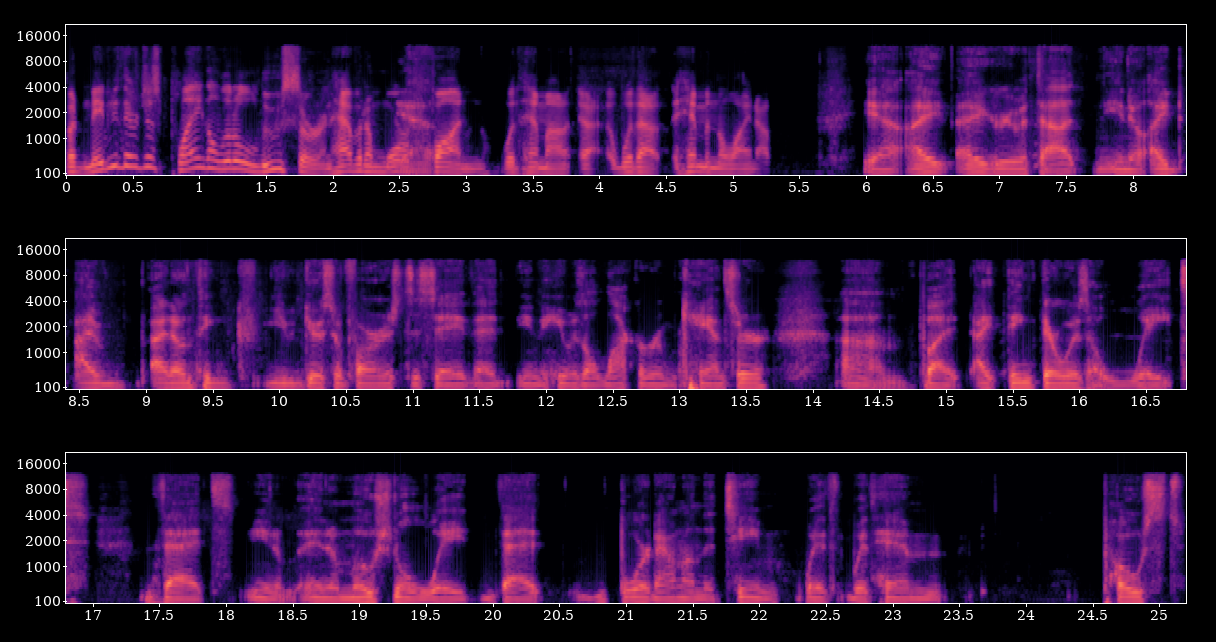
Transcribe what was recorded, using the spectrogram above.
but maybe they're just playing a little looser and having a more Yeah. fun with him out uh, without him in the lineup. Yeah, I I agree with that. You know, I I I don't think you'd go so far as to say that you know he was a locker room cancer, um, but I think there was a weight that you know an emotional weight that bore down on the team with with him post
